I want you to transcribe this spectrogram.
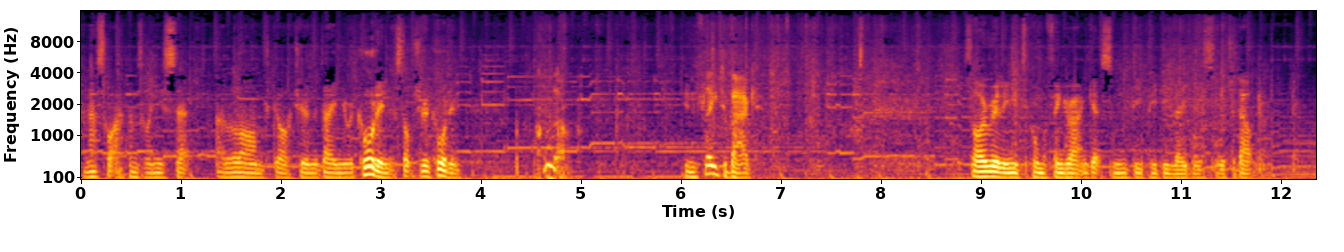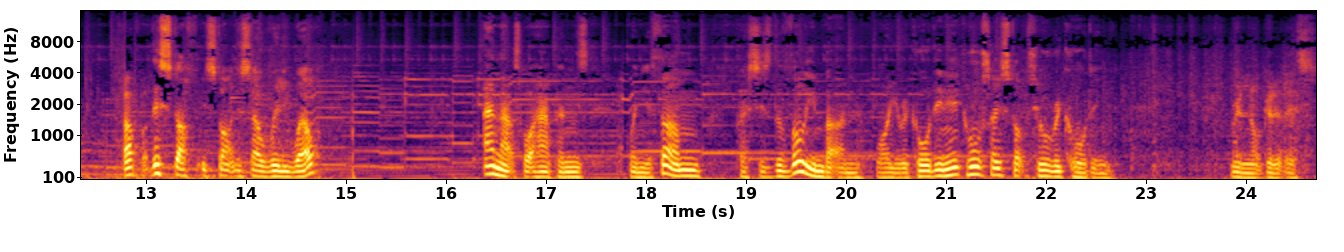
And that's what happens when you set an alarm to go off during the day and you're recording, it stops you recording. Hold up. Inflator bag. So I really need to pull my finger out and get some DPD labels sorted out. But this stuff is starting to sell really well. And that's what happens when your thumb presses the volume button while you're recording. It also stops your recording. Really not good at this.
